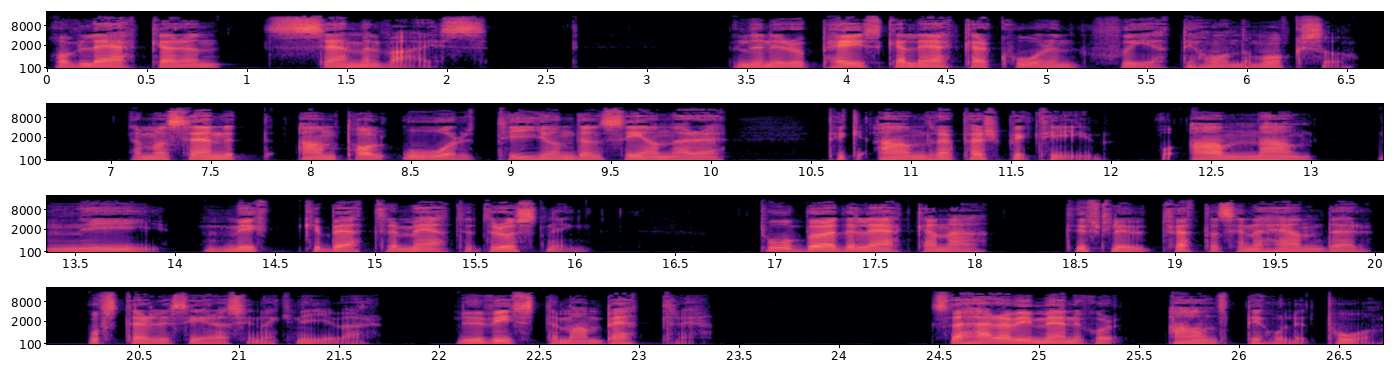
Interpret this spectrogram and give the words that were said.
av läkaren Semmelweis. Men den europeiska läkarkåren sket i honom också. När man sedan ett antal årtionden senare fick andra perspektiv och annan, ny, mycket bättre mätutrustning, då började läkarna till slut tvätta sina händer och sterilisera sina knivar. Nu visste man bättre. Så här har vi människor alltid hållit på.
